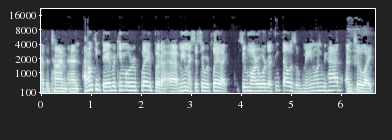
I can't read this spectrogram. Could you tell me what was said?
at the time, and I don't think they ever came over to play. But uh, me and my sister would play like Super Mario World. I think that was the main one we had until like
